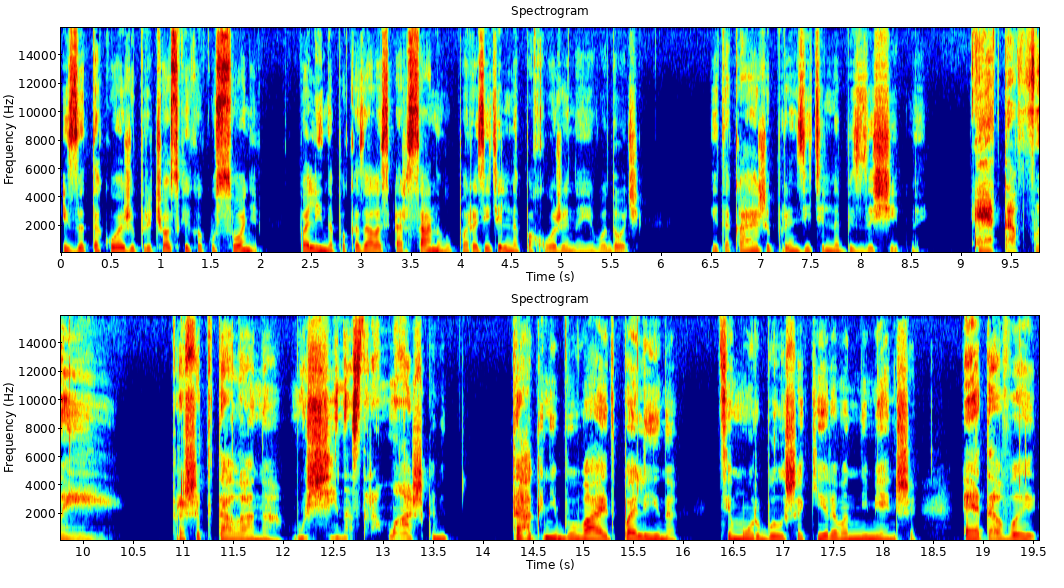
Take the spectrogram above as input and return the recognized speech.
Из-за такой же прически, как у Сони, Полина показалась Арсанову поразительно похожей на его дочь. И такая же пронзительно беззащитной. «Это вы!» – прошептала она. «Мужчина с ромашками!» «Так не бывает, Полина!» Тимур был шокирован не меньше. «Это вы!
